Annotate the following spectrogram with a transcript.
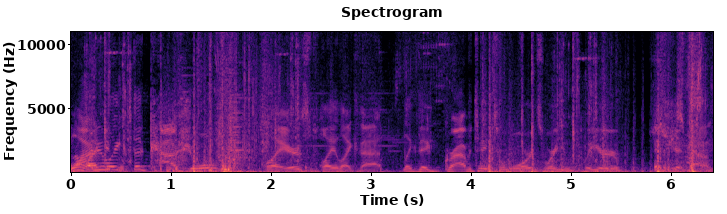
Why do like the casual players play like that? Like they gravitate towards where you put your shit down,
